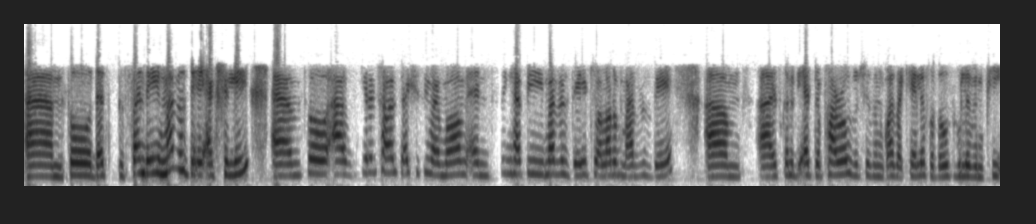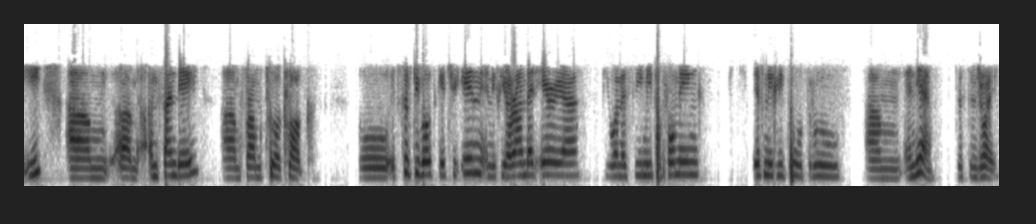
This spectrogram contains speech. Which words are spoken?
Um, so that's the Sunday, Mother's Day actually. Um, so I get a chance to actually see my mom and sing Happy Mother's Day to a lot of Mother's Day. Um, uh, it's going to be at the Deparos, which is in KwaZakhele for those who live in PE, um, um, on Sunday um, from 2 o'clock. So it's 50 votes get you in, and if you're around that area, if you want to see me performing, definitely pull through. Um, and yeah, just enjoy.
